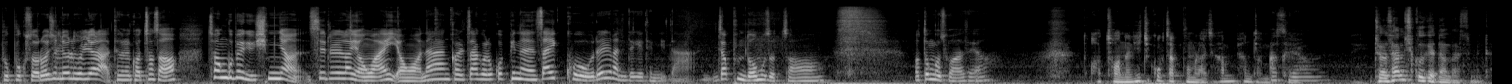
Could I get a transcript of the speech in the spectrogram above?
북북서로 진로를 돌려라 등을 거쳐서 1960년 스릴러 영화의 영원한 걸작으로 꼽히는 사이코를 만들게 됩니다. 이 작품 너무 좋죠. 어떤 거 좋아하세요? 어, 저는 히치콕 작품을 아직 한 편도 안 아 봤어요. 그래요. 저 39계단 봤습니다.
